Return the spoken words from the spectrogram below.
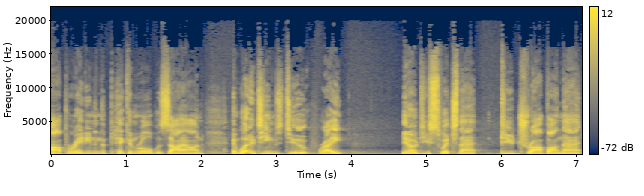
operating in the pick and roll with Zion? And what do teams do, right? You know, do you switch that? Do you drop on that?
